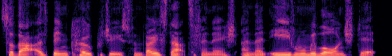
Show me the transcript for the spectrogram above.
So that has been co-produced from very start to finish. And then even when we launched it,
